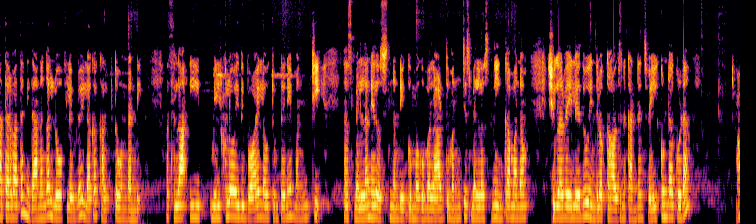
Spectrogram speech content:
ఆ తర్వాత నిదానంగా లో ఫ్లేమ్లో ఇలాగ కలుపుతూ ఉండండి. అసలు ఈ మిల్క్లో ఇది బాయిల్ అవుతుంటేనే మంచి స్మెల్ అనేది వస్తుందండి. గుమ్మ గుమ్మలాడుతూ మంచి స్మెల్ వస్తుంది. ఇంకా మనం షుగర్ వేయలేదు ఇందులో కావాల్సిన కంటెంట్స్ వేయకుండా కూడా ఆ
